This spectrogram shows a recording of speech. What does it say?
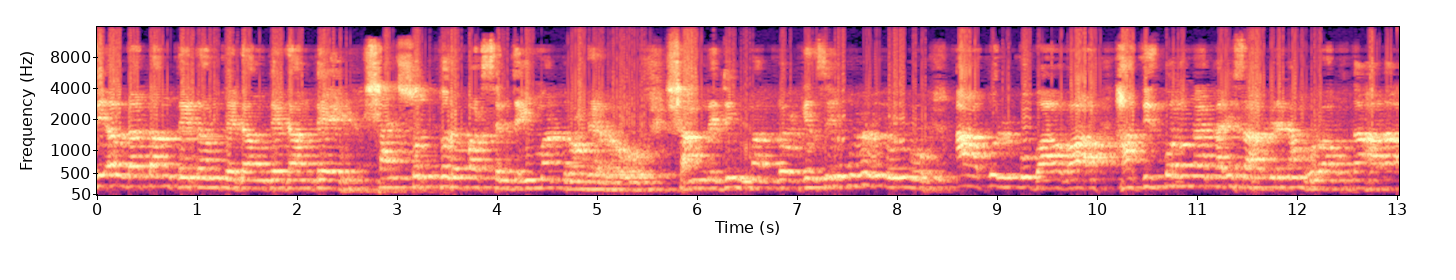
দেয়ালটা টানতে টানতে টানতে টানতে ষাট সত্তর পার্সেন্ট যেই মাত্র গেল, সামনে যেই মাত্র গেছে আপুল ও বাবা হাতির বর্ণনাকারী সাহাবের নাম হলো আবু দাহাদা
